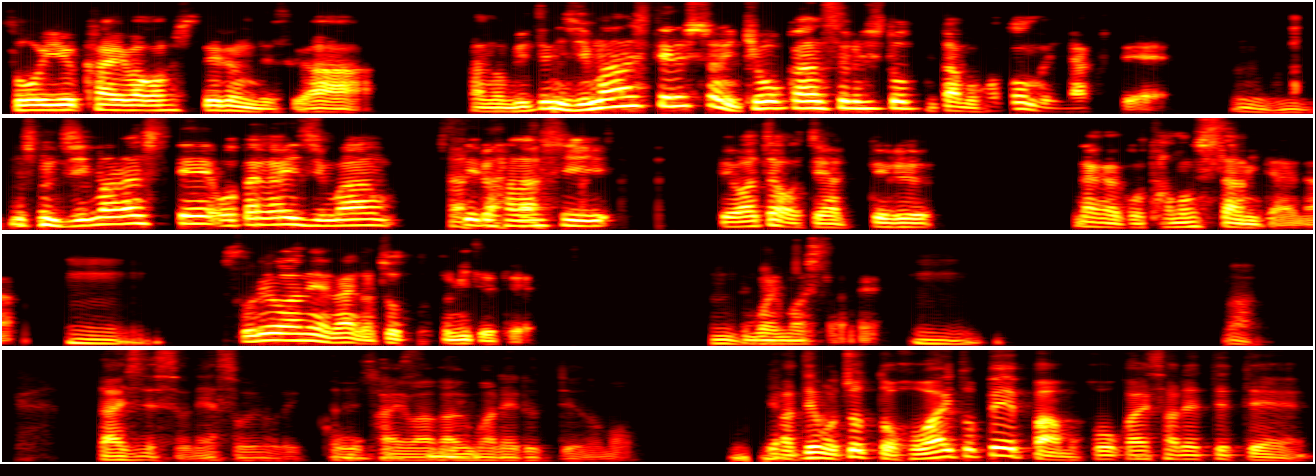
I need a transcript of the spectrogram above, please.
そういう会話をしてるんですが、あの別に自慢してる人に共感する人って多分ほとんどいなくて、うんうん自慢してお互い自慢してる話でわちゃわちゃやってる、なんかこう楽しさみたいな。うん。それはね、なんかちょっと見ててうん思いましたね。うん。大事ですよね、そういうので、こう会話が生まれるっていうのも。いや、でもちょっとホワイトペーパーも公開されてて、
